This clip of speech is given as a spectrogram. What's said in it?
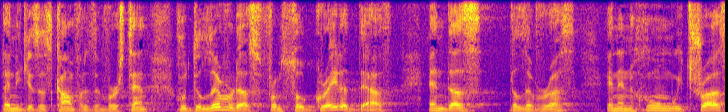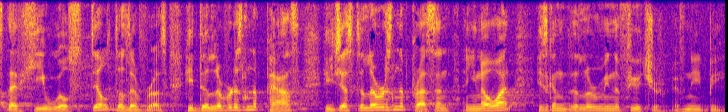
Then he gives us confidence in verse 10 who delivered us from so great a death and does deliver us, and in whom we trust that he will still deliver us. He delivered us in the past, he just delivered us in the present, and you know what? He's going to deliver me in the future if need be.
